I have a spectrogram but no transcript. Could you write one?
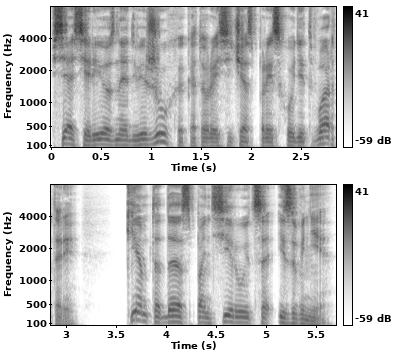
вся серьезная движуха, которая сейчас происходит в Артере, кем-то да спонсируется извне.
